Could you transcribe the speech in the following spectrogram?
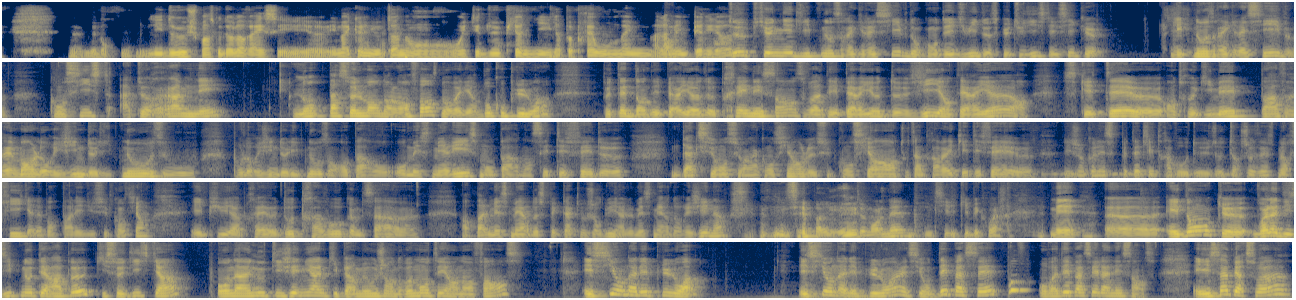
euh, mais bon, les deux, je pense que Dolores et, euh, Michael Newton ont, été deux pionniers à peu près au même, à la même période. deux pionniers de l'hypnose régressive, donc on déduit de ce que tu dis, Stécie, que l'hypnose régressive consiste à te ramener, non pas seulement dans l'enfance, mais on va dire beaucoup plus loin, peut-être dans des périodes pré-naissance, voire des périodes de vie antérieure, ce qui était, euh, entre guillemets, pas vraiment l'origine de l'hypnose, ou pour l'origine de l'hypnose, on repart au, au mesmérisme, on part dans cet effet de d'action sur l'inconscient, le subconscient, tout un travail qui a été fait. euh, les gens connaissent peut-être les travaux du docteur Joseph Murphy, qui a d'abord parlé du subconscient, et puis après euh, d'autres travaux comme ça. euh, alors pas le mesmer de spectacle aujourd'hui, hein, le mesmer d'origine, hein, c'est pas exactement le même, même s'il est québécois. Mais et donc voilà des hypnothérapeutes qui se disent tiens, on a un outil génial qui permet aux gens de remonter en enfance, et si on allait plus loin. Et si on allait plus loin, et si on dépassait, pouf, on va dépasser la naissance. Et ils s'aperçoivent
